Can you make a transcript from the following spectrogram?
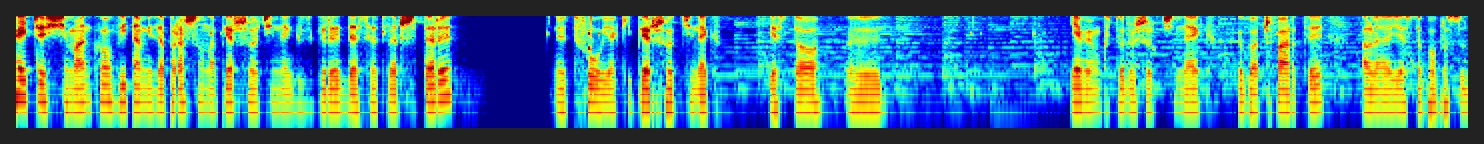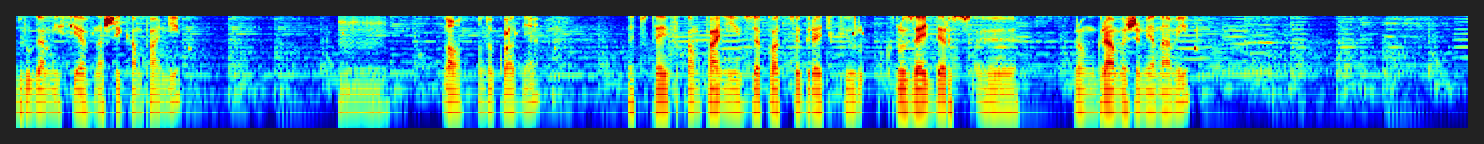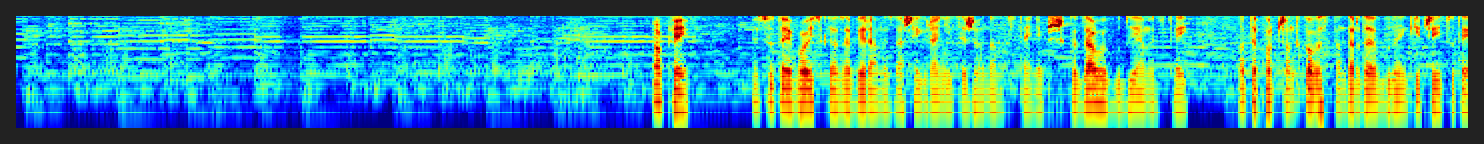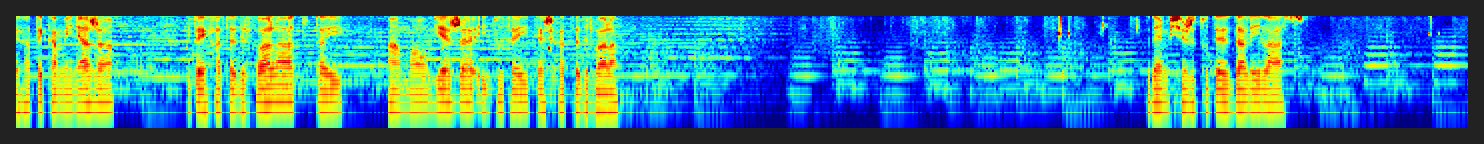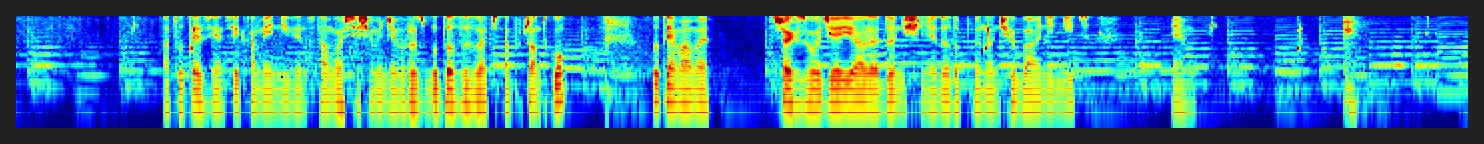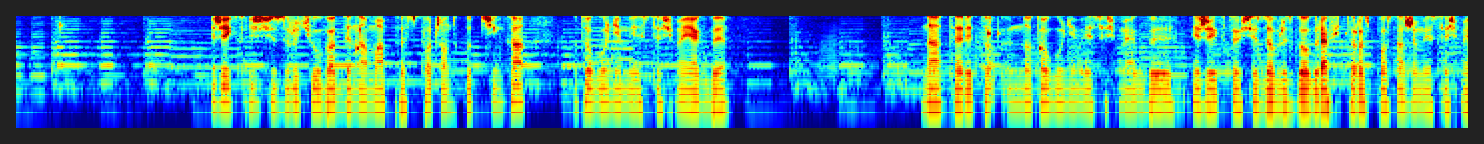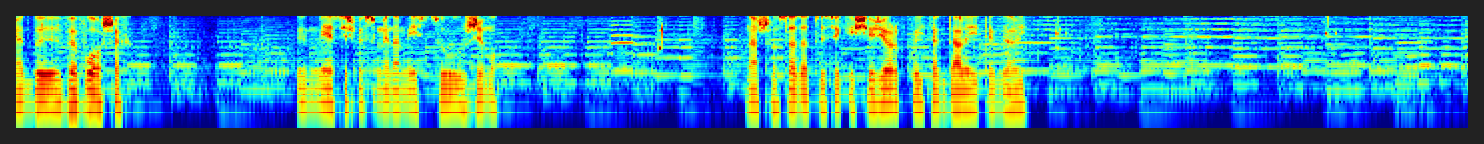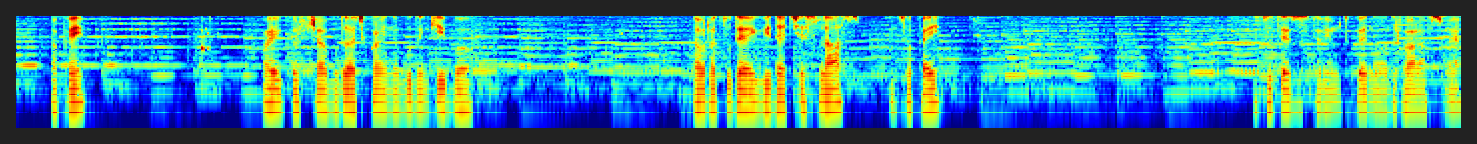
Hej, cześć siemanko, witam i zapraszam na pierwszy odcinek z gry The Settler 4. Y, Tfu, jaki pierwszy odcinek. Jest to... Y, nie wiem, któryż odcinek, chyba czwarty, ale jest to po prostu druga misja w naszej kampanii. Mm, no, no dokładnie. Y, Tutaj w kampanii w zakładce Great Cru- Crusaders, y, którą gramy Rzymianami. Okej. Więc tutaj wojska zabieramy z naszej granicy, żeby nam tutaj nie przeszkadzały. Budujemy tutaj no, te początkowe, standardowe budynki, czyli tutaj chatę kamieniarza, tutaj chatę drwala, tutaj ma małą wieżę i tutaj też chatę drwala. Wydaje mi się, że tutaj jest dalej las. A tutaj jest więcej kamieni, więc tam właśnie się będziemy rozbudowywać na początku. Tutaj mamy trzech złodziei, ale do nich się nie da dopłynąć chyba ani nic. Nie wiem. Jeżeli ktoś zwróci uwagę na mapę z początku odcinka, no to ogólnie my jesteśmy jakby na terytorium, no to ogólnie my jesteśmy jakby, jeżeli ktoś jest dobry z geografii, to rozpozna, że my jesteśmy jakby we Włoszech. My jesteśmy w sumie na miejscu Rzymu nasza osada, tu jest jakieś jeziorko i tak dalej, i tak dalej. Okej. Ojku, już trzeba budować kolejne budynki, bo... Dobra, tutaj jak widać jest las, więc okej. Więc tutaj zostawimy tylko jedną drwala w sumie.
